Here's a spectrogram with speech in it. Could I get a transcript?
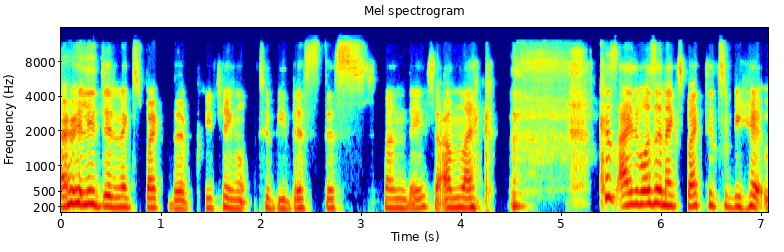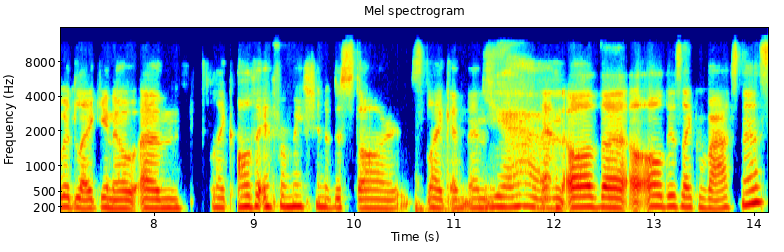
I really didn't expect the preaching to be this this Sunday. So I'm like, because I wasn't expected to be hit with like, you know, um, like all the information of the stars, like and and yeah. and all the all this like vastness.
